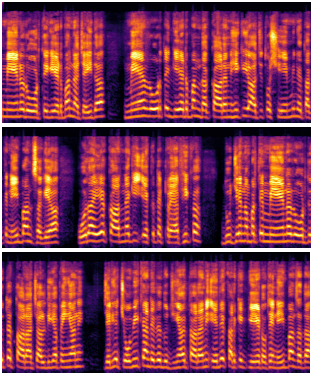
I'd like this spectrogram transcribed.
ਮੇਨ ਰੋਡ ਤੇ ਗੇਟ ਬਣਨਾ ਚਾਹੀਦਾ। ਮੇਨ ਰੋਡ ਤੇ ਗੇਟ ਬਣਦਾ ਕਾਰਨ ਹੀ ਕਿ ਅੱਜ ਤੋਂ 6 ਮਹੀਨੇ ਤੱਕ ਨਹੀਂ ਬਣ ਸਕਿਆ। ਉਹਦਾ ਇਹ ਕਾਰਨ ਹੈ ਕਿ ਇੱਕ ਤੇ ਟ੍ਰੈਫਿਕ ਦੂਜੇ ਨੰਬਰ ਤੇ ਮੇਨ ਰੋਡ ਦੇ ਉੱਤੇ ਤਾਰਾਂ ਚੱਲਦੀਆਂ ਪਈਆਂ ਨੇ, ਜਿਹੜੀਆਂ 24 ਘੰਟੇ ਤੇ ਦੂਜੀਆਂ ਤਾਰਾਂ ਨੇ, ਇਹਦੇ ਕਰਕੇ ਗੇਟ ਉੱਥੇ ਨਹੀਂ ਬਣ ਸਕਦਾ।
